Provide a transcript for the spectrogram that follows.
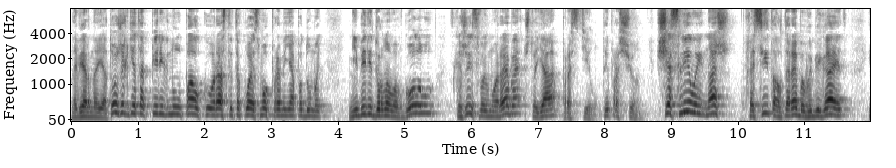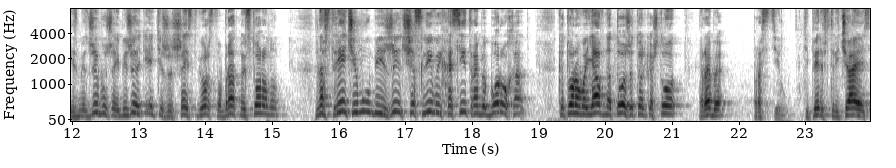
Наверное, я тоже где-то перегнул палку, раз ты такое смог про меня подумать. Не бери дурного в голову, скажи своему Ребе, что я простил, ты прощен. Счастливый наш хасид Алтаребе выбегает из Меджибуша и бежит эти же шесть верст в обратную сторону. Навстречу ему бежит счастливый хасид Ребе Боруха, которого явно тоже только что Ребе простил. Теперь, встречаясь,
